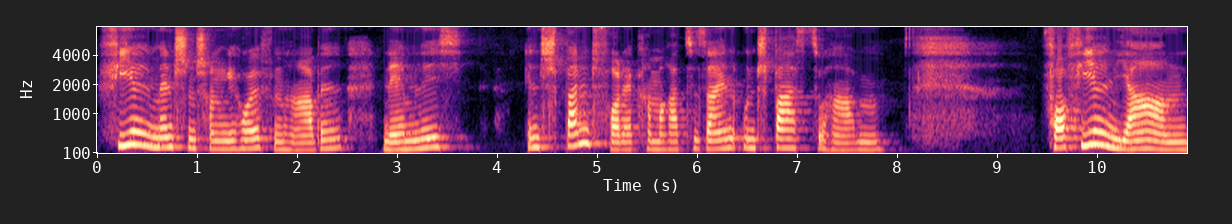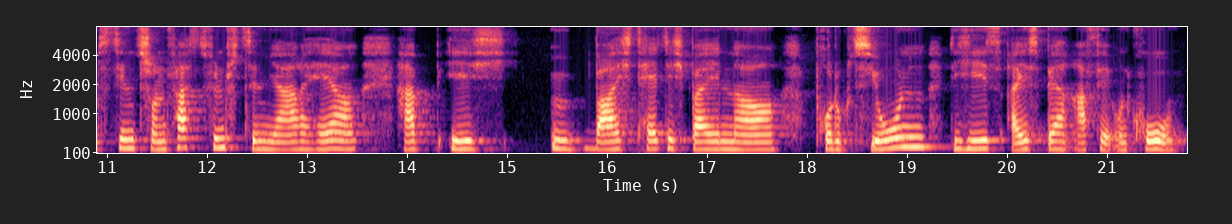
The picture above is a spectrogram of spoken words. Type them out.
vielen Menschen schon geholfen habe, nämlich entspannt vor der Kamera zu sein und Spaß zu haben. Vor vielen Jahren, sind schon fast 15 Jahre her, habe ich war ich tätig bei einer Produktion, die hieß Eisbär, Affe und Co.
